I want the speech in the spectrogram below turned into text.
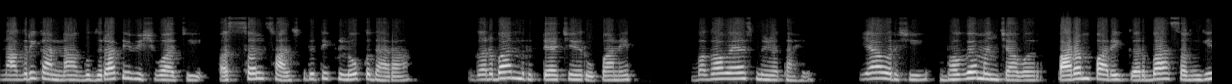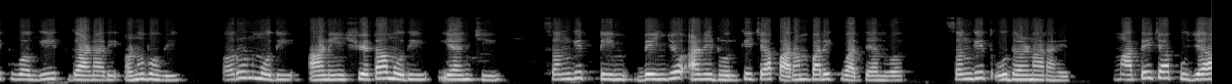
नागरिकांना गुजराती विश्वाची अस्सल सांस्कृतिक लोकधारा गरबा नृत्याचे रूपाने बघावयास मिळत आहे. यावर्षी भव्य मंचावर पारंपरिक गरबा संगीत व गीत गाणारी अनुभवी अरुण मोदी आणि श्वेता मोदी यांची संगीत टीम बेंजो आणि ढोलकीच्या पारंपरिक वाद्यांवर संगीत उधळणार आहेत. मातेच्या पूजा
